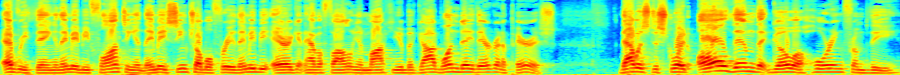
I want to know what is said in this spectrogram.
everything and they may be flaunting it. They may seem trouble free. They may be arrogant have a following and mock you, but God, one day they're going to perish. Thou was destroyed all them that go a whoring from thee.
